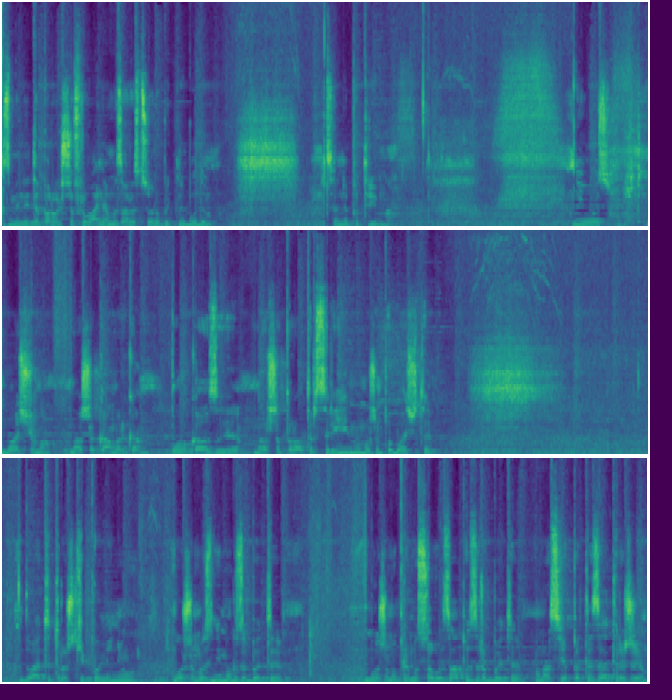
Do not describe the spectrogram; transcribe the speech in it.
змінити пароль шифрування. Ми зараз цього робити не будемо. Це не потрібно. І ось бачимо, наша камерка показує наш оператор Сергій. Ми можемо побачити. Давайте трошки по меню. Можемо знімок зробити, можемо примусовий запис зробити. У нас є ПТЗ режим,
